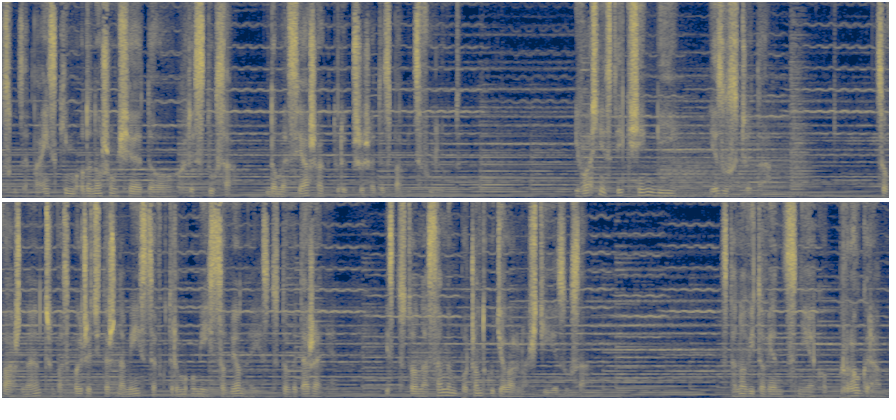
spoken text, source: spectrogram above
o słudze pańskim, odnoszą się do Chrystusa, do Mesjasza, który przyszedł zbawić swój lud. I właśnie z tej księgi Jezus czyta. Co ważne, trzeba spojrzeć też na miejsce, w którym umiejscowione jest to wydarzenie. Jest to na samym początku działalności Jezusa. Stanowi to więc niejako program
